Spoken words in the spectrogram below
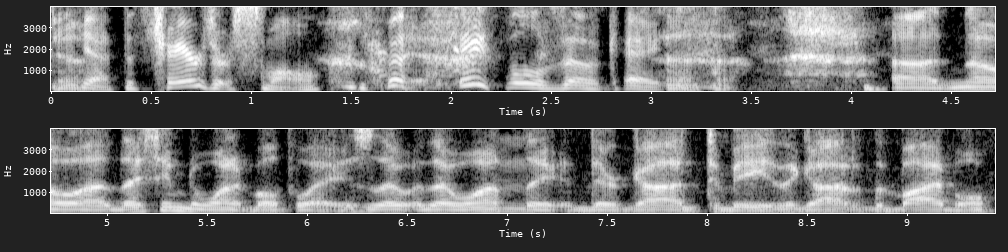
Yeah. Yeah, the chairs are small. the table is okay. uh, no, uh, they seem to want it both ways. They, they want the, their God to be the God of the Bible,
